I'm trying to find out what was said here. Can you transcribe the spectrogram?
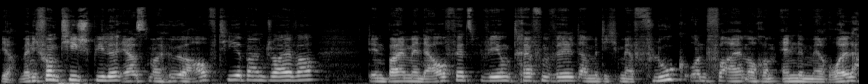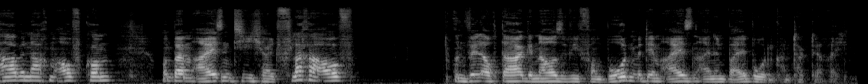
ja, wenn ich vom Tee spiele, erstmal höher auftiehe beim Driver, den Ball mehr in der Aufwärtsbewegung treffen will, damit ich mehr Flug und vor allem auch am Ende mehr Roll habe nach dem Aufkommen. Und beim Eisen tiehe ich halt flacher auf und will auch da genauso wie vom Boden mit dem Eisen einen Ball-Bodenkontakt erreichen.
